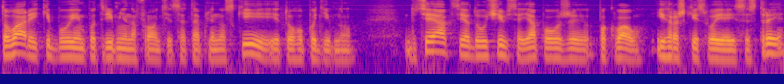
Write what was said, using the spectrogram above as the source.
товари, які були їм потрібні на фронті. Це теплі носки і того подібного. До цієї акції я долучився, я положив, поклав іграшки своєї сестри,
